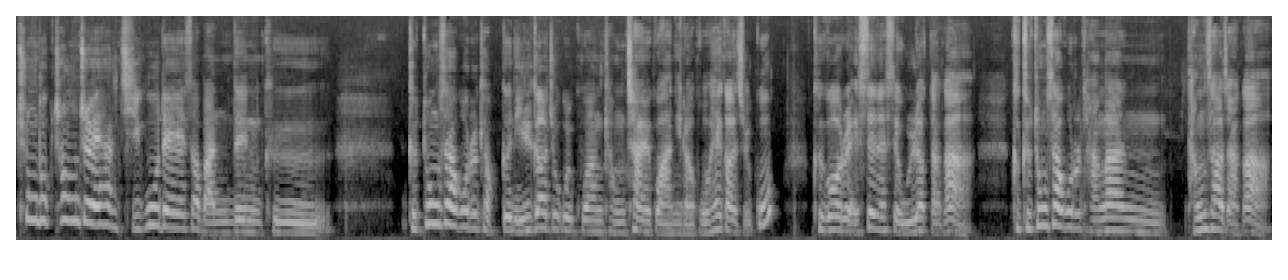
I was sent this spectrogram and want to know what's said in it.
충북 청주의 한 지구대에서 만든 그 교통사고를 겪은 일가족을 구한 경찰관이라고 해가지고 그거를 SNS에 올렸다가 그 교통사고를 당한 당사자가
